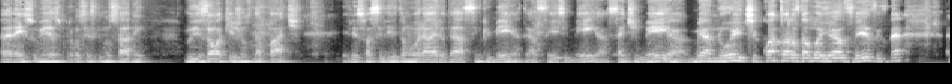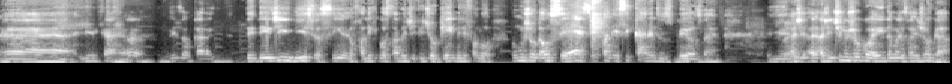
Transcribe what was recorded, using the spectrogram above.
É, é isso mesmo. Para vocês que não sabem, Luizão aqui junto da Pati, eles facilitam o horário das 5 e meia até as 6 e meia, 7 e meia, meia-noite, 4 horas da manhã às vezes, né? É, e, cara, o Luiz é um cara, desde o início, assim, eu falei que gostava de videogame, ele falou, vamos jogar um CS, eu falei, esse cara é dos meus, velho. A, a, gente não jogou ainda, mas vai jogar.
